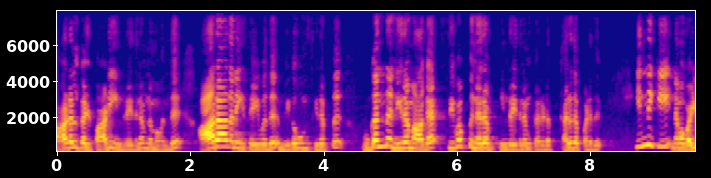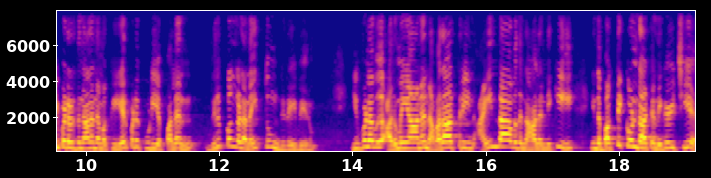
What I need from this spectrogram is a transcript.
பாடல்கள் பாடி இன்றைய தினம் நம்ம வந்து ஆராதனை செய்வது மிகவும் சிறப்பு. உகந்த நிறமாக சிவப்பு நிறம் இன்றைய தினம் கருட கருதப்படுது. இன்னைக்கு நம்ம வழிபடுறதுனால நமக்கு ஏற்படக்கூடிய பலன் விருப்பங்கள் அனைத்தும் நிறைவேறும். இவ்வளவு அருமையான நவராத்திரியின் ஐந்தாவது நாளன்னைக்கு இந்த பக்தி கொண்டாட்ட நிகழ்ச்சியை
